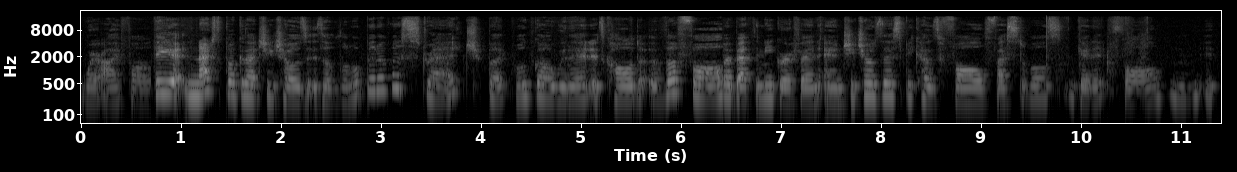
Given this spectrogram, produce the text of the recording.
where I fall. The next book that she chose is a little bit of a stretch but we'll go with it. It's called The Fall by Bethany Griffin and she chose this because fall festivals, get it? Fall. Mm-hmm. It,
